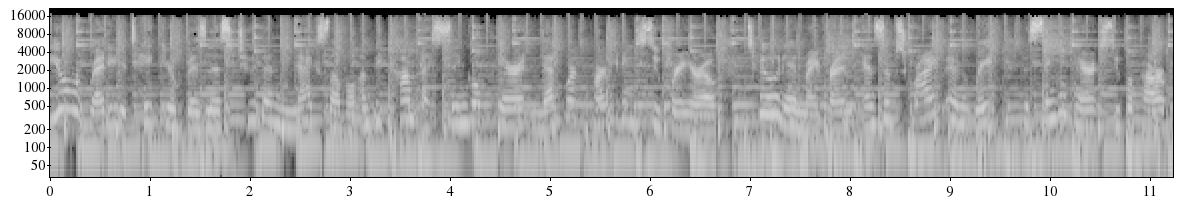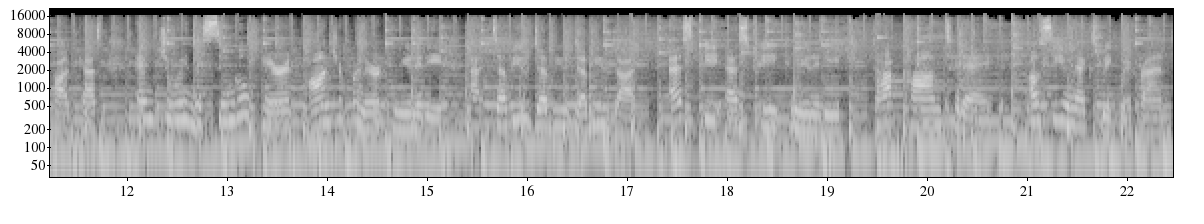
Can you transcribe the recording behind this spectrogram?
you're ready to take your business to the next level and become a single parent network marketing superhero, tune in, my friend, and subscribe and rate the Single Parent Superpower podcast and join the single parent entrepreneur community at www.spspcommunity.com today. I'll see you next week, my friend.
